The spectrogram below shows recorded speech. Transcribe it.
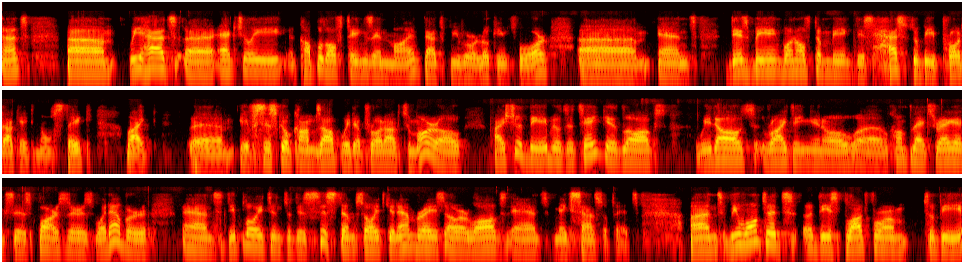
And um, we had uh, actually a couple of things in mind that we were looking for. Um, and this being one of them being, this has to be product agnostic. Like um, if Cisco comes up with a product tomorrow, I should be able to take it logs without writing, you know, uh, complex regexes, parsers, whatever, and deploy it into this system so it can embrace our logs and make sense of it. And we wanted uh, this platform to be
